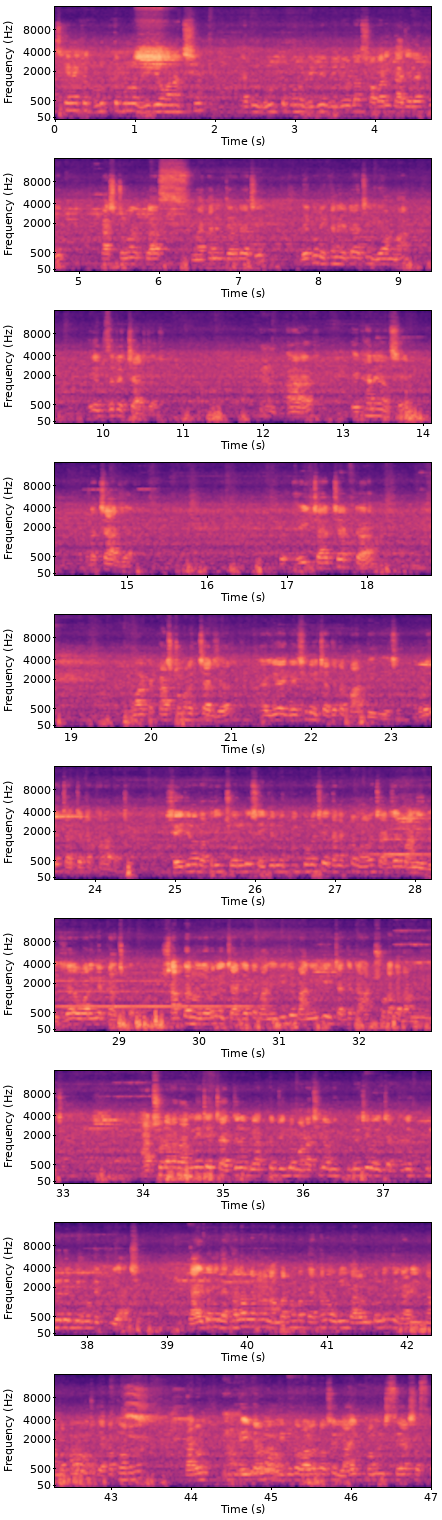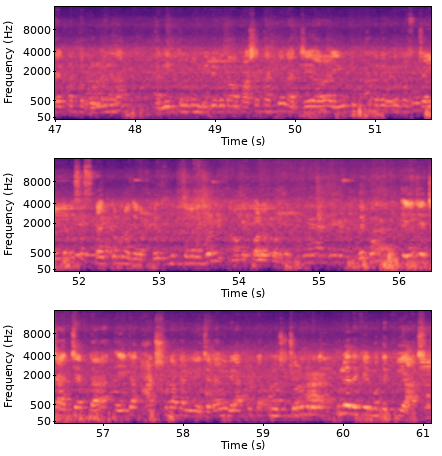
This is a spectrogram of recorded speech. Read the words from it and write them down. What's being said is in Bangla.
আজকে আমি একটা গুরুত্বপূর্ণ ভিডিও বানাচ্ছি। এখন গুরুত্বপূর্ণ ভিডিও ভিডিওটা সবারই কাজে লাগবে। কাস্টমার প্লাস মেকানিক যারা আছে, দেখুন এখানে এটা আছে ইয়ামা এফজেটের চার্জার আর এখানে আছে একটা চার্জার তো এই চার্জারটা আমার একটা কাস্টমারের চার্জার এক জায়গায় গেছিল এই চার্জারটা বাদ দিয়ে দিয়েছে। বলেছে চার্জারটা খারাপ আছে। সেই জন্য তাড়াতাড়ি চলবে, সেই জন্য কী করেছে? এখানে একটা ওনারা চার্জার বানিয়ে দিয়েছে, যারা ওয়ারিংয়ের কাজ করে। সাবধান হয়ে যাবেন, এই চার্জারটা বানিয়ে দিয়েছে, বানিয়ে দিয়ে এই চার্জারটা আটশো টাকা দাম নিয়েছে। আটশো টাকা দাম নিয়েছে, এই চার্জারের ব্ল্যাকটপ যেগুলো মারা ছিল আমি খুলেছি ওই চার্জারে খুলে দেখবে মধ্যে কী আছে। গাড়িটা আমি দেখালাম না কোনো নাম্বার ফাম্বার দেখানো উনি বারণ করলেন যে গাড়ির নাম্বার ফাম্বার কিছু দেখাতে হবে না। কারণ এই কারণে ভিডিওটা ভালো লাগছে লাইক কমেন্ট শেয়ার সাবস্ক্রাইব করতে ভুলবেন না। আর নিত্য নতুন ভিডিও পেতে আমার পাশে থাকবেন। আর যারা ইউটিউব থেকে দেখবেন চ্যানেলটাকে সাবস্ক্রাইব করবেন আর যারা ফেসবুক থেকে দেখবেন, আমাকে ফলো করবেন। দেখুন, এই যে চার্জারটা এইটা আটশো টাকা নিয়েছে। এটা আমি ল্যাপটপটা খুলেছি। চলুন খুলে দেখি এর মধ্যে কী আছে।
